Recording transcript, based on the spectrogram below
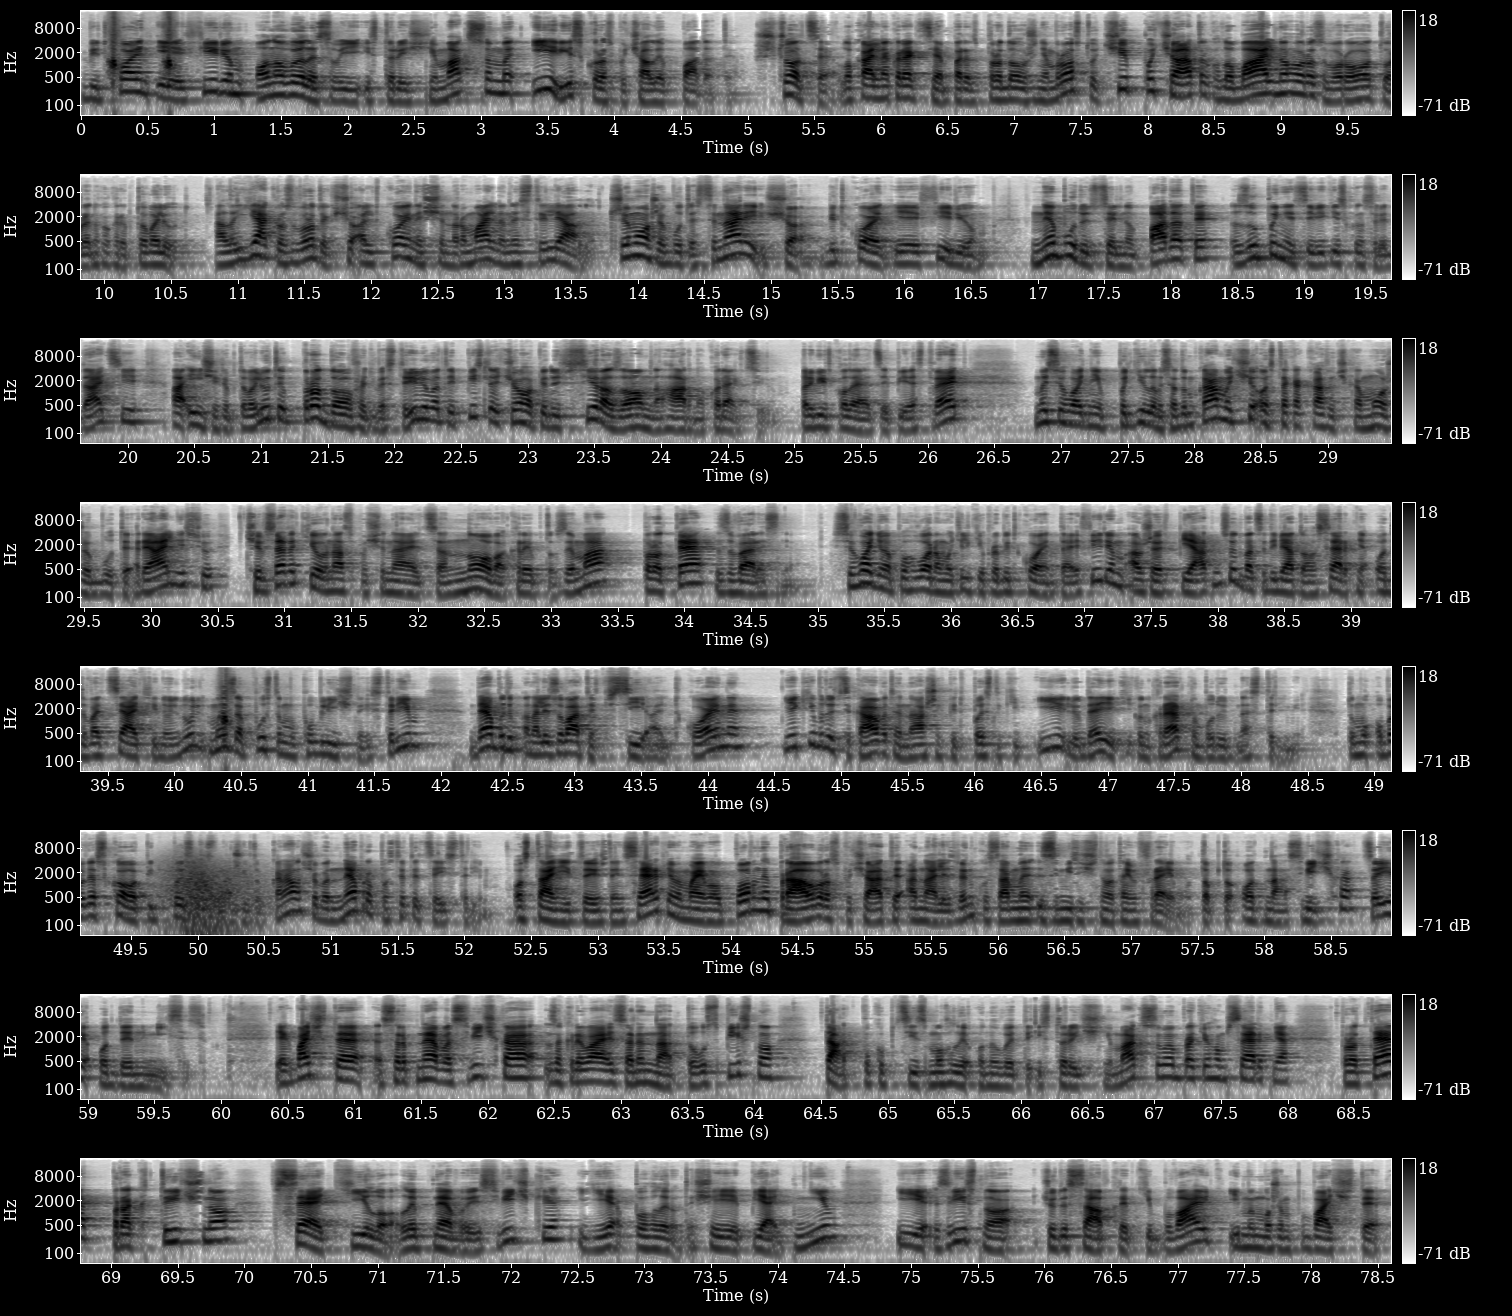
Біткоін і Ефіріум оновили свої історичні максимуми і різко розпочали падати. Що це? Локальна корекція перед продовженнем росту чи початок глобального розвороту ринку криптовалют? Але як розворот, якщо альткоїни ще нормально не стріляли? Чи може бути сценарій, що біткоін і ефіріум не будуть сильно падати, зупиняться в якійсь консолідації, а інші криптовалюти продовжать вистрілювати, після чого підуть всі разом на гарну корекцію? Привіт, колеги, це PS Trade. Ми сьогодні поділимося думками, чи ось така казочка може бути реальністю, чи все-таки у нас починається нова криптозима, проте з вересня. Сьогодні ми поговоримо тільки про біткоін та ефірім, а вже в п'ятницю, 29 серпня о 20.00, ми запустимо публічний стрім, де будемо аналізувати всі альткоїни, які будуть цікавити наших підписників і людей, які конкретно будуть на стрімі. Тому обов'язково підписуйтесь на наш YouTube канал, щоб не пропустити цей стрім. Останній тиждень серпня ми маємо повне право розпочати аналіз ринку саме з місячного таймфрейму. Тобто одна свічка це є один місяць. Як бачите, серпнева свічка закривається не надто успішно. Так, покупці змогли оновити історичні максимуми протягом серпня, проте практично все тіло липневої свічки є поглинуте. Ще є 5 днів, і звісно, чудеса в крипті бувають, і ми можемо побачити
